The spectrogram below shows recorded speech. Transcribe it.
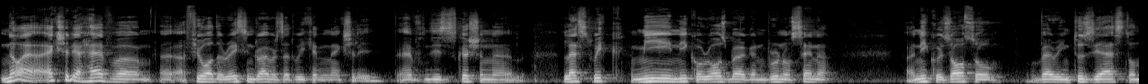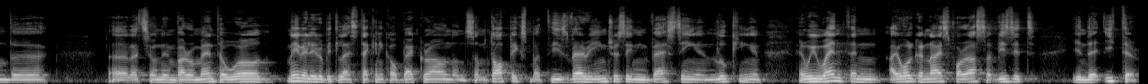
No, I, actually, I have um, a few other racing drivers that we can actually have this discussion. Uh, last week, me, Nico Rosberg, and Bruno Senna. Uh, Nico is also very enthusiastic on the uh, let's say on the environmental world maybe a little bit less technical background on some topics but he's very interested in investing and looking and, and we went and i organized for us a visit in the ITER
